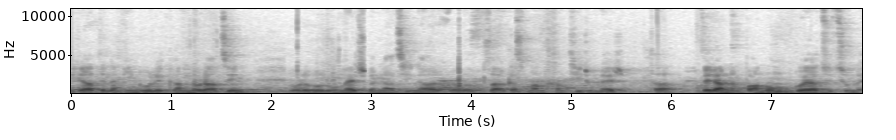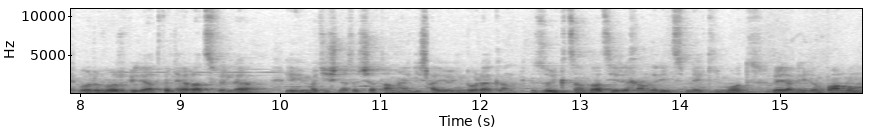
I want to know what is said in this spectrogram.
վիրատել եմ 5 օրեկան նորածին, որը որ ուներ բնածինար զարգացման խնդիր ուներ, դա վերանպանում գոյացություն է, որը որ վիրատվել հեռացվել է եւ հիմա ճիշտ ասած շատ անհագիստ հայոյին գորական զույգ ծնված երեխաներից մեկի մոտ վերանիրն պանում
